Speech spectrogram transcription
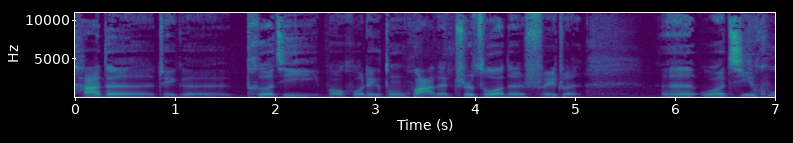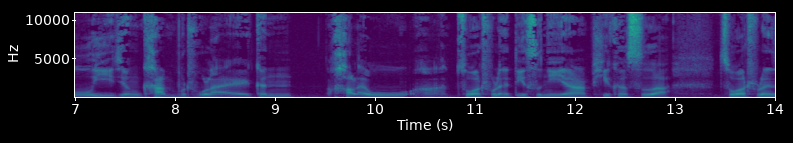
它的这个特技，包括这个动画的制作的水准，呃，我几乎已经看不出来跟好莱坞啊做出来迪士尼啊、皮克斯啊做出来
